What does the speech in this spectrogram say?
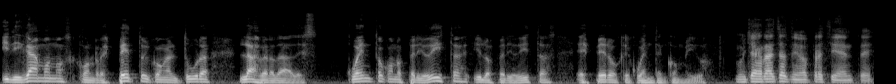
y digámonos con respeto y con altura las verdades cuento con los periodistas y los periodistas espero que cuenten conmigo. Muchas gracias, señor presidente.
